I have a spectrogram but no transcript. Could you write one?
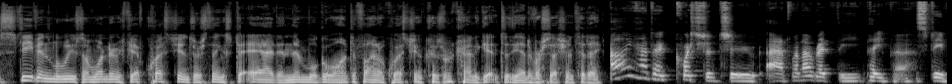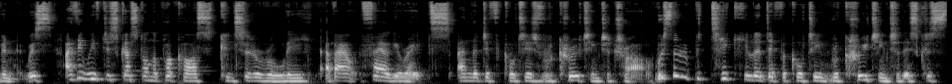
Stephen, Louise, I'm wondering if you have questions or things to add, and then we'll go on to final questions because we're kind of getting to the end of our session today. I had a question to add when I read the paper, Stephen. It was I think we've discussed on the podcast considerably about failure rates and the difficulties of recruiting to trial. Was there a particular difficulty recruiting to this? Because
